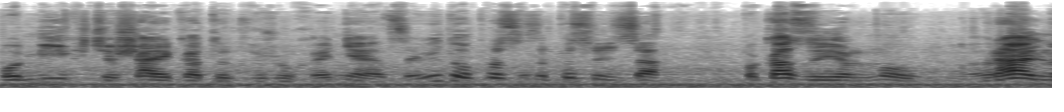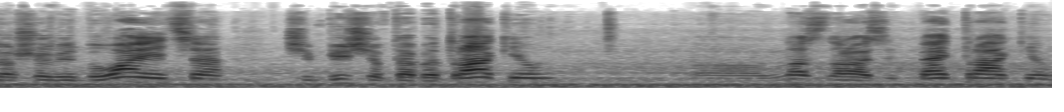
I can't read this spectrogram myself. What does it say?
поміг, чи шайка тут движуха. Ні, це відео просто записується, показує ну, реально, що відбувається. Чим більше в тебе траків, у нас наразі 5 траків,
